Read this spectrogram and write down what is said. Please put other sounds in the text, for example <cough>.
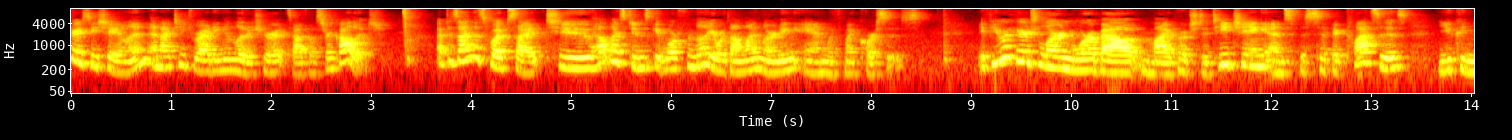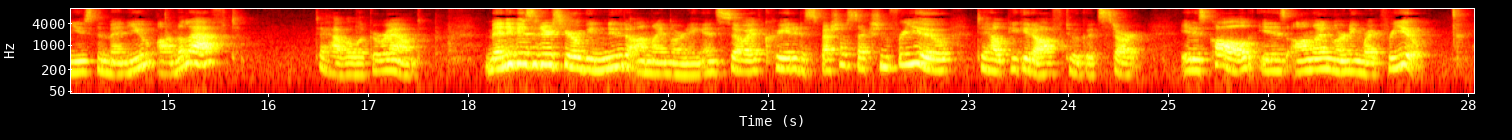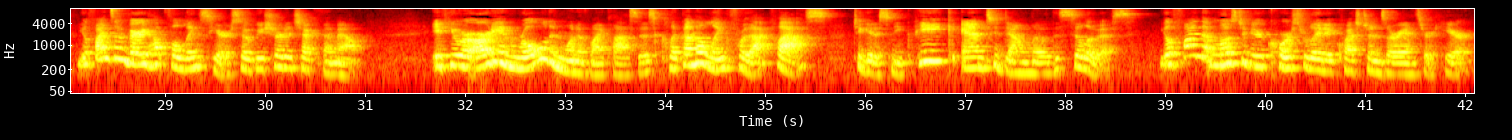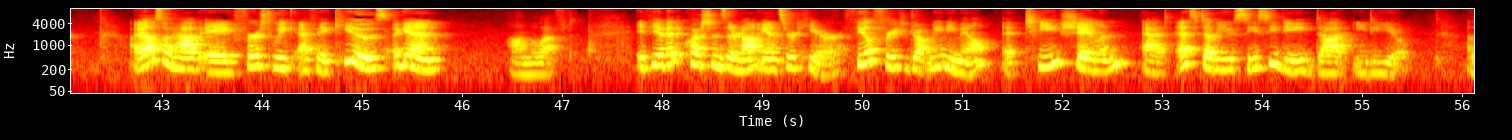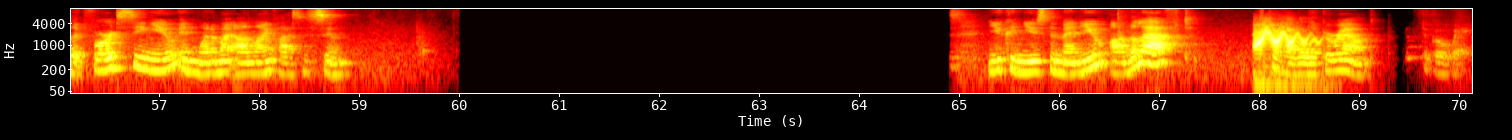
Tracy Shalin and I teach writing and literature at Southwestern College. I've designed this website to help my students get more familiar with online learning and with my courses. If you are here to learn more about my approach to teaching and specific classes, you can use the menu on the left to have a look around. Many visitors here will be new to online learning and so I've created a special section for you to help you get off to a good start. It is called Is Online Learning Right For You? You'll find some very helpful links here, so be sure to check them out. If you are already enrolled in one of my classes, click on the link for that class to get a sneak peek and to download the syllabus. You'll find that most of your course-related questions are answered here. I also have a first week FAQs, again, on the left. If you have any questions that are not answered here, feel free to drop me an email at tshalin at swccd.edu. I look forward to seeing you in one of my online classes soon. You can use the menu on the left to have a look around. To go away.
